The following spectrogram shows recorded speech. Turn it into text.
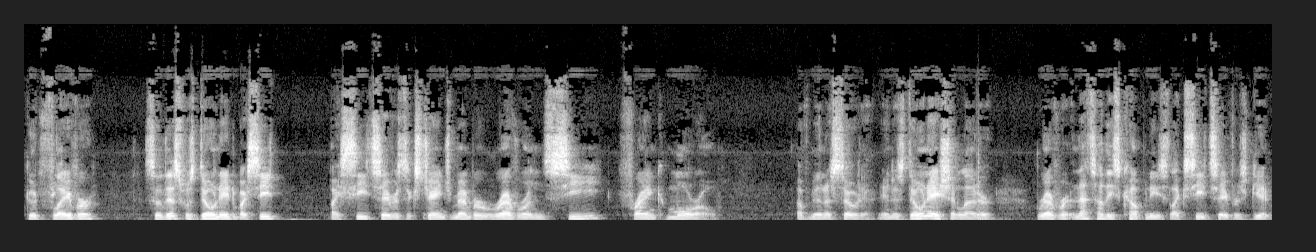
Good flavor. So this was donated by Seed, by Seed Savers Exchange member Reverend C. Frank Morrow of Minnesota. In his donation letter, Reverend, and that's how these companies like Seed Savers get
